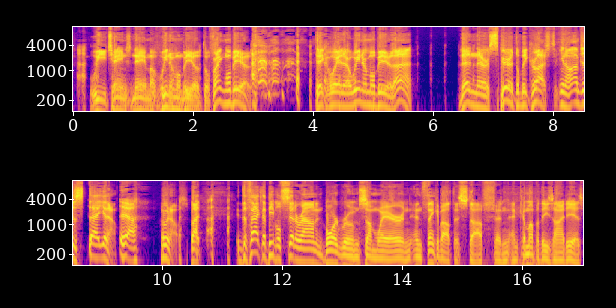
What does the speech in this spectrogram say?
we changed name of Wienermobile to Frankmobile. Take away their Wienermobile, huh? Then their spirit will be crushed. You know, I'm just, uh, you know. Yeah. Who knows? But the fact that people sit around in boardrooms somewhere and, and think about this stuff and, and come up with these ideas.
